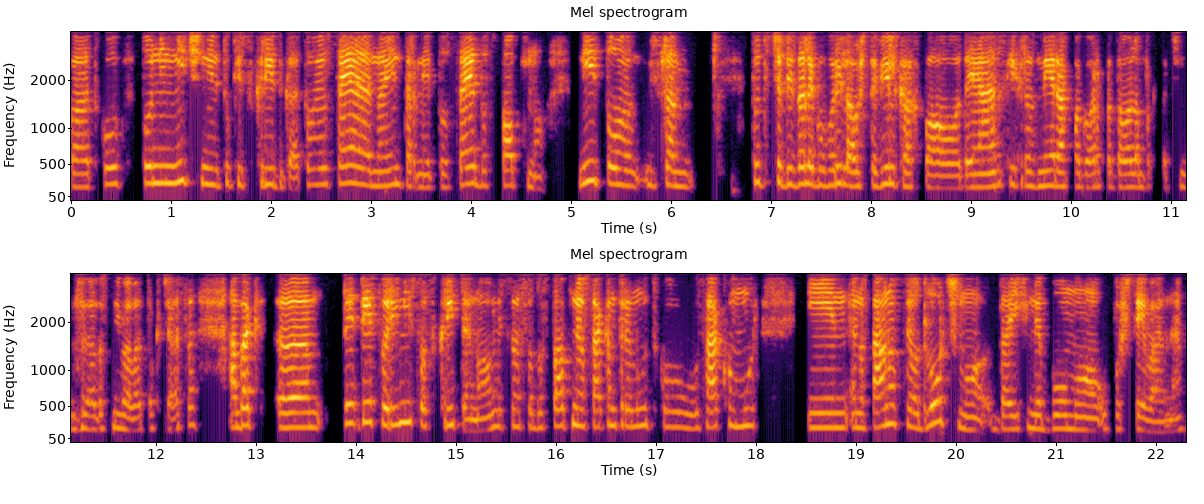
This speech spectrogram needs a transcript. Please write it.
tako, to ni nič ni tukaj skritega, to je vse na internetu, vse je dostopno. Ni to, mislim. Tudi, če bi zdaj govorila o številkah, pa o dejanskih razmerah, pa gor pa dol, ampak pač nimamo toliko časa. Ampak um, te, te stvari niso skrite, no? mislim, so dostopne v vsakem trenutku, vsakomur in enostavno se odločimo, da jih ne bomo upoštevali. Ne?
